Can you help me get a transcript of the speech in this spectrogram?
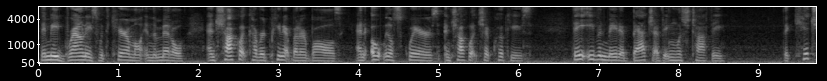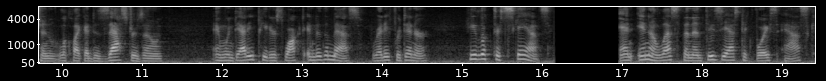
They made brownies with caramel in the middle, and chocolate covered peanut butter balls, and oatmeal squares, and chocolate chip cookies. They even made a batch of English toffee. The kitchen looked like a disaster zone, and when Daddy Peters walked into the mess, ready for dinner, he looked askance and in a less than enthusiastic voice asked,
